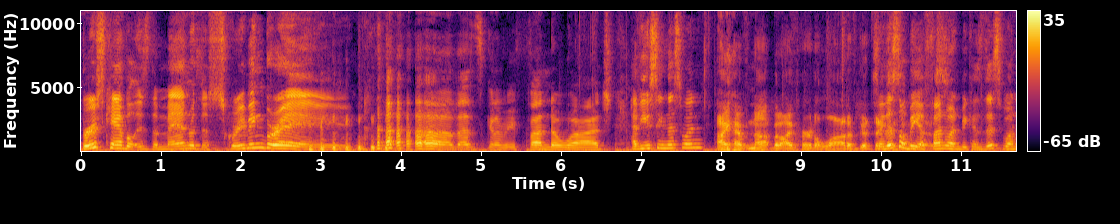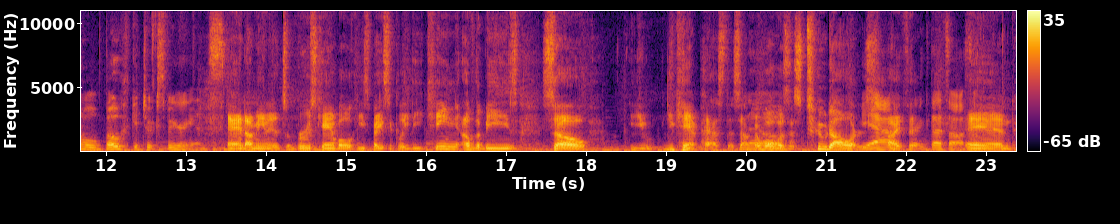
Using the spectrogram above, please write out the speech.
Bruce Campbell is the man with the screaming brain. That's gonna be fun to watch. Have you seen this one? I have not, but I've heard a lot of good things. So this will be a this. fun one because this one will both get to experience. And I mean, it's Bruce Campbell. He's basically the king of the B's. So you you can't pass this up. No. What was this? Two dollars. Yeah, I think. that's awesome. And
